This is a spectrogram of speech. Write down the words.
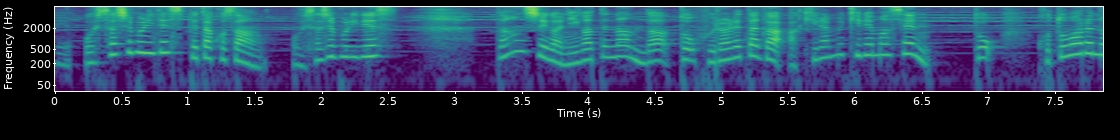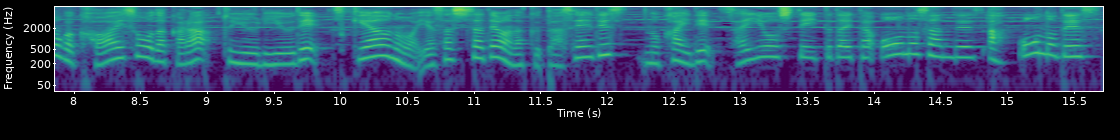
えー、お久しぶりです、ペタコさん。お久しぶりです。男子が苦手なんだと振られたが諦めきれません。と、断るのがかわいそうだからという理由で、付き合うのは優しさではなく惰性ですの回で採用していただいた大野さんです。あ、大野です。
